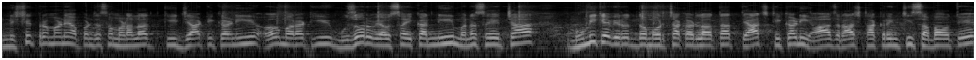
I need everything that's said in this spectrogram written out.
निश्चितप्रमाणे आपण जसं म्हणालात की ज्या ठिकाणी अमराठी मुजोर व्यावसायिकांनी मनसेच्या भूमिकेविरुद्ध मोर्चा काढला होता त्याच ठिकाणी आज राज ठाकरेंची सभा होते.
